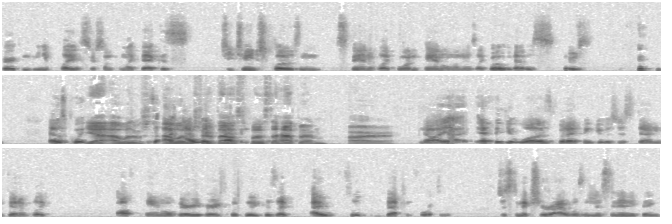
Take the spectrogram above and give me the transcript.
very convenient place or something like that because she changed clothes in the span of like one panel, and it was like, "Whoa, that was there's that was quick." Yeah, I wasn't. I- I wasn't I sure if that was supposed to happen, or No, I, I think it was, but I think it was just done kind of like off panel very, very quickly because I I flipped back and forth just to make sure I wasn't missing anything.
